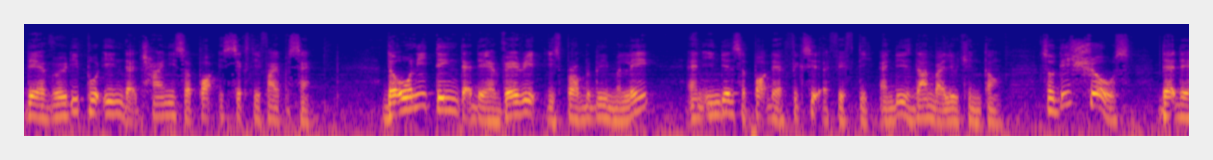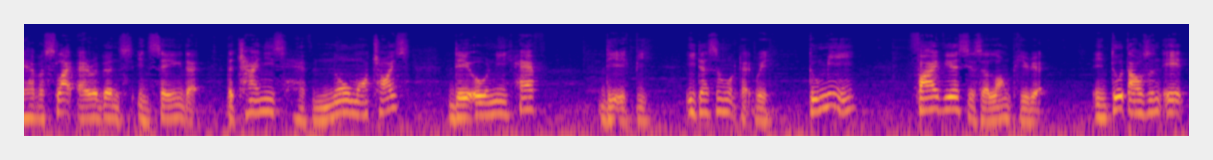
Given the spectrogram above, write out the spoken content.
they have already put in that Chinese support is 65%. The only thing that they have varied is probably Malay and Indian support, they have fixed it at 50. And this is done by Liew Chin Tong. So this shows that they have a slight arrogance in saying that the Chinese have no more choice, they only have DAP. It doesn't work that way. To me, five years is a long period. In 2008,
